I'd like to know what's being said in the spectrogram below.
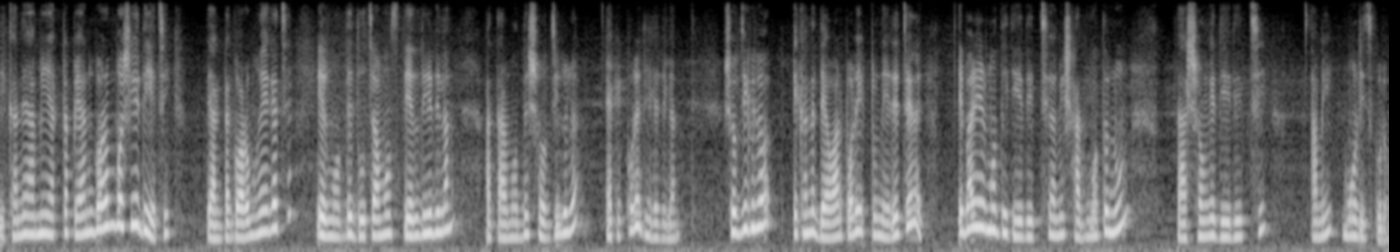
এখানে আমি একটা প্যান গরম বসিয়ে দিয়েছি। প্যানটা গরম হয়ে গেছে। এর মধ্যে দু চামচ তেল দিয়ে দিলাম। আর তার মধ্যে সবজিগুলো এক এক করে ঢেলে দিলাম। সবজিগুলো এখানে দেওয়ার পরে একটু নেড়ে চেড়ে এবার এর মধ্যে দিয়ে দিচ্ছি আমি স্বাদ মতো নুন, তার সঙ্গে দিয়ে দিচ্ছি আমি মরিচ গুঁড়ো।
